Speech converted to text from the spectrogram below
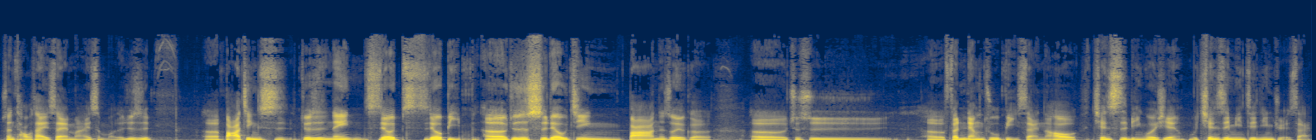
算淘汰赛嘛还是什么的，就是呃八进四，就是那十六十六比呃就是十六进八，那时候有个呃就是。呃分两组比赛，然后前四名会先前四名接近决赛，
